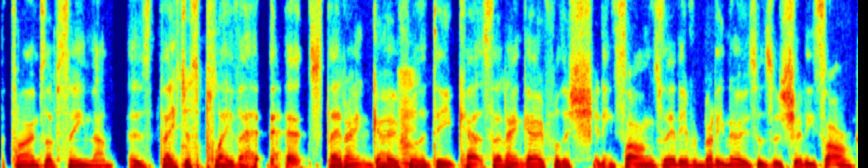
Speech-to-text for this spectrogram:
the times I've seen them is they just play the hits. They don't go for Mm. the deep cuts. They don't go for the shitty songs that everybody knows is a shitty song.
